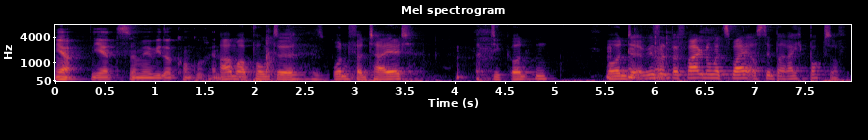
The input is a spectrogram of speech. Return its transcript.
Ja, jetzt sind wir wieder Konkurrenten. Karma-Punkte wurden verteilt die Konten. Und äh, wir sind bei Frage Nummer zwei aus dem Bereich Box Office.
